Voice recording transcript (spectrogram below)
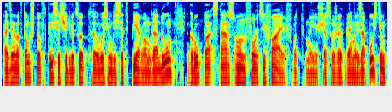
Дело в том, что в 1981 году группа Stars on 45, вот мы ее сейчас уже прямо и запустим,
